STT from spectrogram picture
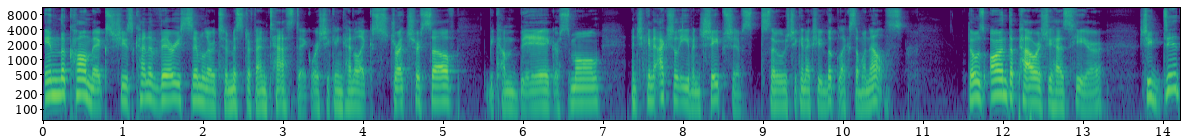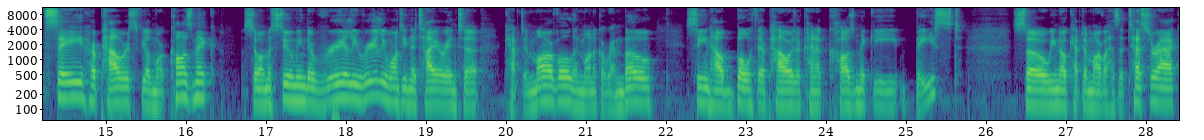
In the comics, she's kind of very similar to Mr. Fantastic, where she can kind of like stretch herself, become big or small, and she can actually even shapeshift so she can actually look like someone else. Those aren't the powers she has here. She did say her powers feel more cosmic, so I'm assuming they're really, really wanting to tie her into Captain Marvel and Monica Rambeau, seeing how both their powers are kind of cosmic based. So we know Captain Marvel has a Tesseract.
